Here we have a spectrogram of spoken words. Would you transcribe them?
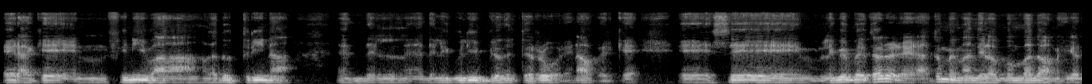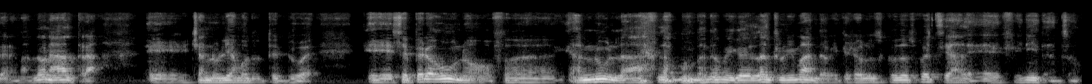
era che mh, mm, finiva la dottrina eh, del, dell'equilibrio del terrore, no? perché eh, se l'equilibrio del terrore era tu mi mandi la bomba atomica, io te ne mando un'altra e ci annulliamo tutte e due. E se però uno fa, annulla la bomba atomica che l'altro gli manda perché c'è lo scudo spaziale, è finita, insomma.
